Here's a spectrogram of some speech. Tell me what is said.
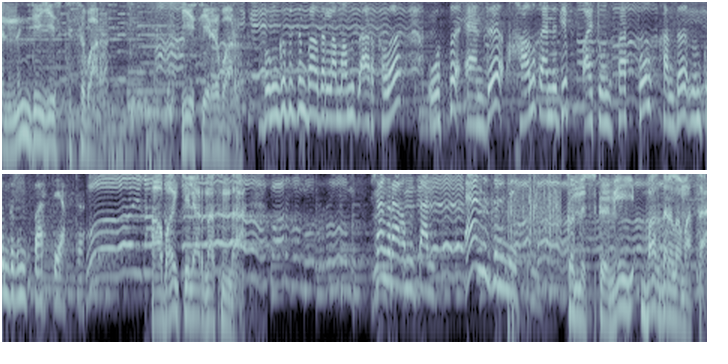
Әннің де естісі бар. Есері бар. Бүгінгі біздің бағдарламамыз арқылы осы әнді халық әні деп айтуымызға толыққанды мүмкіндігіміз бар сияқты. Абай телеарнасында. Шаңырағымыздан ән үзілмесін. Күміс көмей бағдарламасы.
